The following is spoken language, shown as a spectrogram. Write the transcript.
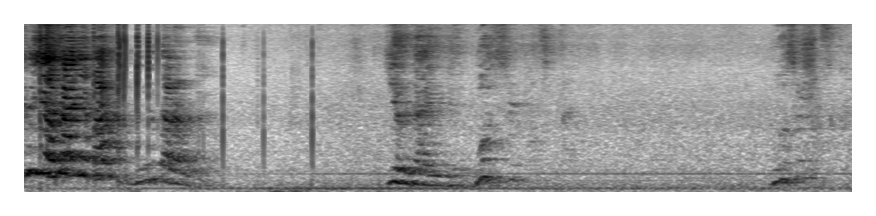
이 여자아이의 말을 믿는다라는 거예요. 이 여자아이에게서 무엇을 봤을까요? 무엇을 봤을까요?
